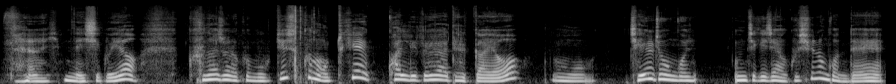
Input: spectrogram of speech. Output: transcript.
힘내시고요. 그나저나 그 목 디스크는 어떻게 관리를 해야 될까요? 뭐, 제일 좋은 건 움직이지 않고 쉬는 건데,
